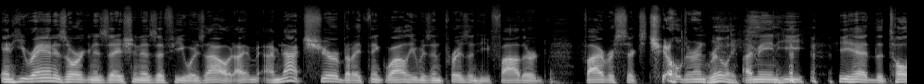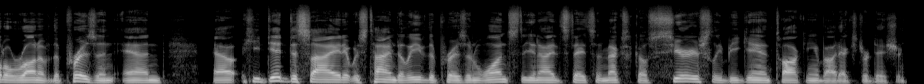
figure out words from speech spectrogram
And he ran his organization as if he was out. I'm, I'm not sure, but I think while he was in prison, he fathered five or six children. Really? I mean, he, he had the total run of the prison. And Uh, he did decide it was time to leave the prison once the United States and Mexico seriously began talking about extradition.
